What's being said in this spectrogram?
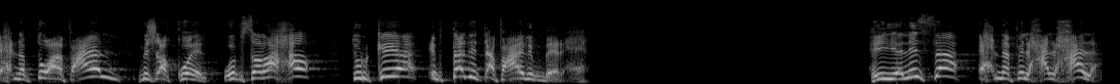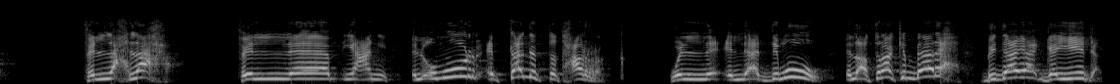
إحنا بتوع أفعال مش أقوال. وبصراحة تركيا ابتدت أفعال امبارح. هي لسه إحنا في الحلحلة. في اللحلحة في يعني الأمور ابتدت تتحرك واللي اللي قدموه الأتراك امبارح بداية جيدة.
